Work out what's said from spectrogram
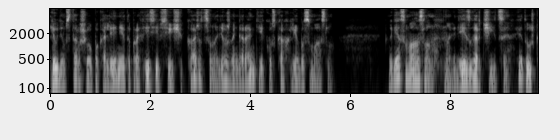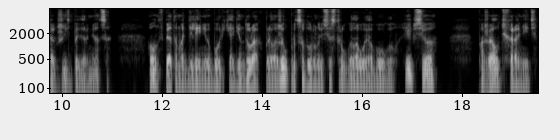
Людям старшего поколения эта профессия все еще кажется надежной гарантией куска хлеба с маслом. Где с маслом, а где из горчицы, это уж как жизнь повернется. Он в пятом отделении уборки, один дурак, приложил процедурную сестру головой об угол, и все. Пожалуйте хоронить.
